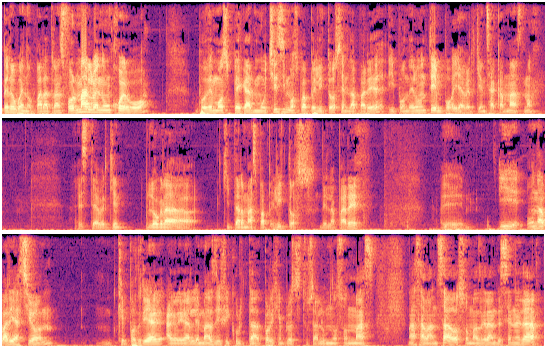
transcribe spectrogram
Pero bueno, para transformarlo en un juego podemos pegar muchísimos papelitos en la pared y poner un tiempo y a ver quién saca más, ¿no? Este, a ver quién logra quitar más papelitos de la pared. Eh, y una variación que podría agregarle más dificultad, por ejemplo, si tus alumnos son más, más avanzados o más grandes en edad,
